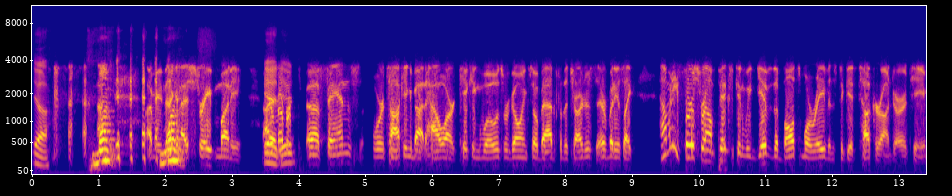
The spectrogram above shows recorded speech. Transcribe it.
yeah. Money. I mean, that Money. guy's straight money. I Yeah, remember uh, fans were talking about how our kicking woes were going so bad for the Chargers. Everybody was like, "How many first round picks can we give the Baltimore Ravens to get Tucker onto our team?"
